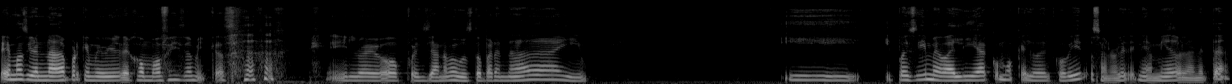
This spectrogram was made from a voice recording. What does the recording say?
emocionada porque me voy de home office a mi casa y luego pues ya no me gustó para nada y, y y pues sí me valía como que lo del COVID, o sea, no le tenía miedo, la neta.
